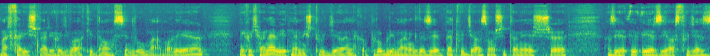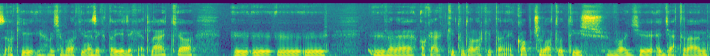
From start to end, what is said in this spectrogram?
már felismeri, hogy valaki Down-szindrómával él, még hogyha a nevét nem is tudja ennek a problémának, de azért be tudja azonosítani, és azért ő érzi azt, hogy ez, aki, hogyha valaki ezeket a jegyeket látja, ő, ő, ő, ő ő vele akár ki tud alakítani kapcsolatot is, vagy egyáltalán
